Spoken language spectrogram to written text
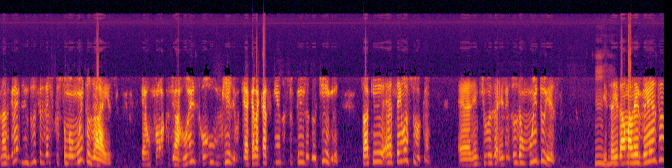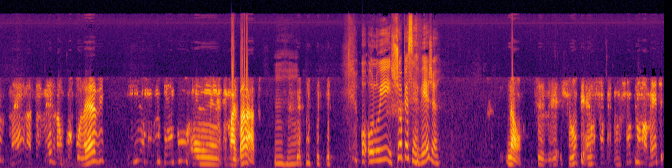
Nas grandes indústrias eles costumam muito usar isso. É o floco de arroz ou o milho, que é aquela casquinha do sucrilho do tigre, só que é sem o açúcar. É, a gente usa, eles usam muito isso. Uhum. Isso aí dá uma leveza né, na cerveja, dá um corpo leve e ao mesmo tempo é, é mais barato. Uhum. ô, ô, Luiz, chopp é cerveja? Não. Chopp é um chopp, um chopp normalmente,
